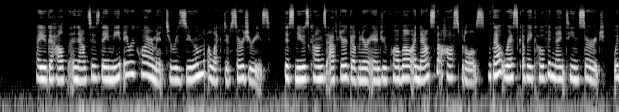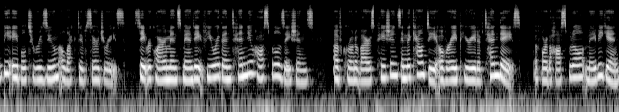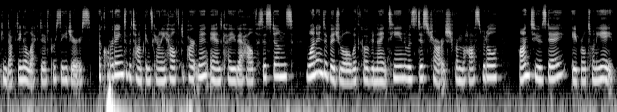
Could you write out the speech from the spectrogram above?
Cayuga Health announces they meet a requirement to resume elective surgeries. This news comes after Governor Andrew Cuomo announced that hospitals without risk of a COVID 19 surge would be able to resume elective surgeries. State requirements mandate fewer than 10 new hospitalizations of coronavirus patients in the county over a period of 10 days before the hospital may begin conducting elective procedures. According to the Tompkins County Health Department and Cayuga Health Systems, one individual with COVID 19 was discharged from the hospital on Tuesday, April 28th.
